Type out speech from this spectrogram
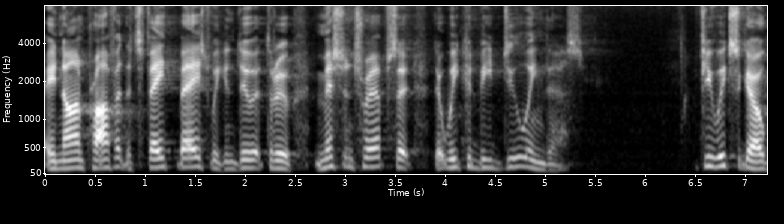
a nonprofit that's faith based. We can do it through mission trips that, that we could be doing this. A few weeks ago,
